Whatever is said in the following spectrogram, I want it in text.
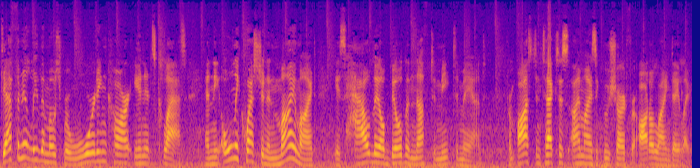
definitely the most rewarding car in its class, and the only question in my mind is how they'll build enough to meet demand. From Austin, Texas, I'm Isaac Bouchard for Autoline Daily.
